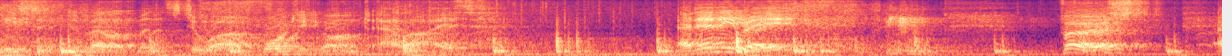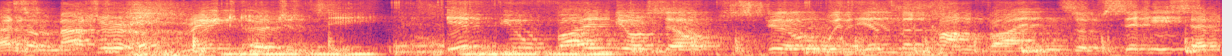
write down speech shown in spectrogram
recent developments to our Vortigaunt allies. At any rate, first, as a matter of great urgency, if you find yourself still within the confines of City 7...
